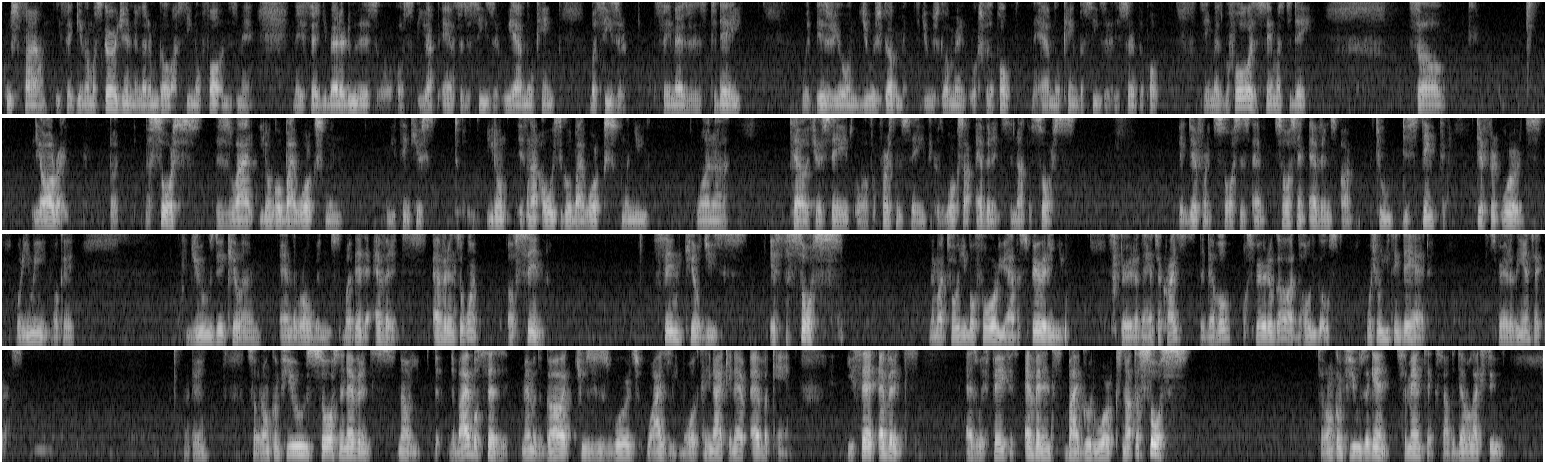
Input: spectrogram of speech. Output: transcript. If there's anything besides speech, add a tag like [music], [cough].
crucify him. He said, give him a scourging and let him go. I see no fault in this man. And they said, you better do this or, or you have to answer to Caesar. We have no king but Caesar. Same as it is today with Israel and the Jewish government. The Jewish government works for the Pope. They have no king but Caesar. They serve the Pope. Same as before, it's the same as today. So you're all right. But the source, this is why you don't go by works when you think you're, you don't, it's not always to go by works when you want to tell if you're saved or if a person's saved because works are evidence and not the source. Big difference. Sources, source and evidence are two distinct, different words. What do you mean? Okay. Jews did kill him and the Romans, but they're the evidence. Evidence of what? Of sin. Sin killed Jesus. It's the source. Remember I told you before, you have a spirit in you. Spirit of the Antichrist, the devil, or Spirit of God, the Holy Ghost. Which one do you think they had? Spirit of the Antichrist. Okay? So don't confuse source and evidence. No, you, the, the Bible says it. Remember, the God chooses his words wisely, more than I can ever, ever can. He said evidence, as with faith, is evidence by good works, not the source. So don't confuse, again, semantics, how the devil likes to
